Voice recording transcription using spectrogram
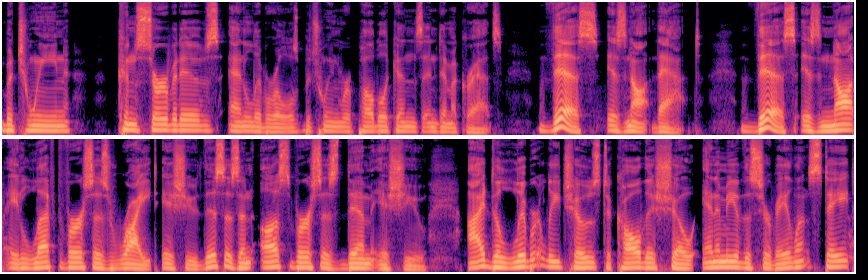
between conservatives and liberals, between Republicans and Democrats. This is not that. This is not a left versus right issue. This is an us versus them issue. I deliberately chose to call this show Enemy of the Surveillance State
